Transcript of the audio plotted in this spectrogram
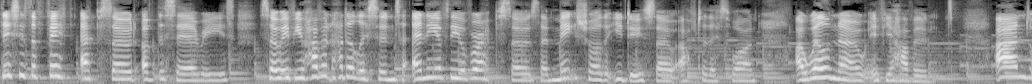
This is the fifth episode of the series, so if you haven't had a listen to any of the other episodes, then make sure that you do so after this one. I will know if you haven't. And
